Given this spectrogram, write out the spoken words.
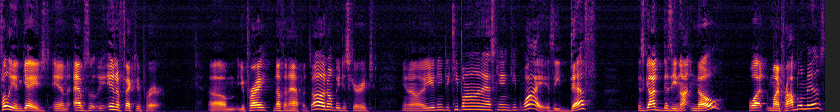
fully engaged in absolutely ineffective prayer. Um, you pray, nothing happens. Oh, don't be discouraged. You know, you need to keep on asking. Keep why is he deaf? Is God? Does he not know what my problem is?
